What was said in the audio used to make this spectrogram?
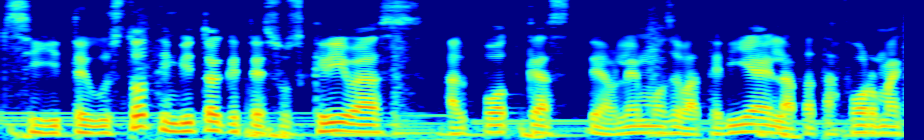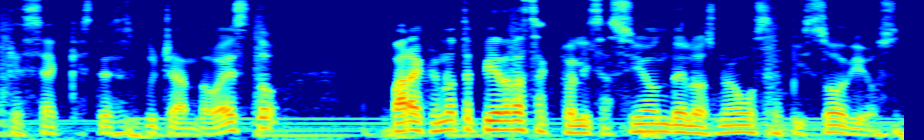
Si te gustó, te invito a que te suscribas al podcast de Hablemos de Batería en la plataforma que sea que estés escuchando esto, para que no te pierdas actualización de los nuevos episodios.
